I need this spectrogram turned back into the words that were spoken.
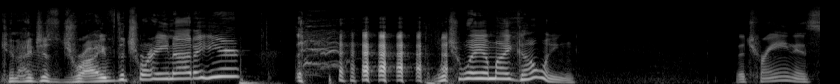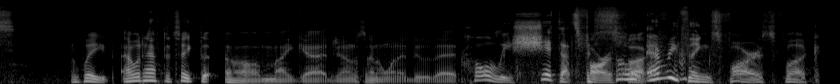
Can I just drive the train out of here? Which way am I going? The train is. Wait, I would have to take the. Oh my God, Jonas, I don't want to do that. Holy shit, that's far as So fuck. everything's far as fuck.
